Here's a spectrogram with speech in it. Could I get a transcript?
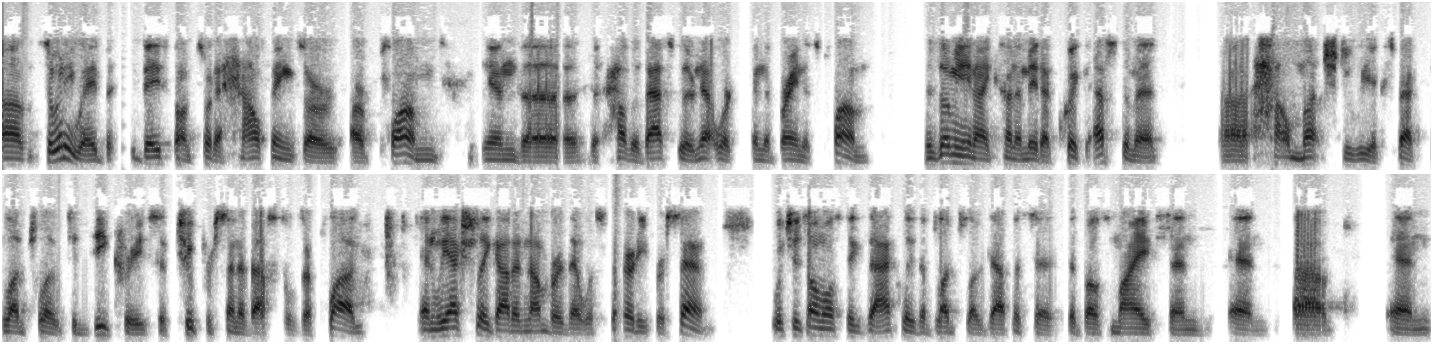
Um, so anyway, based on sort of how things are, are plumbed in the, the, how the vascular network in the brain is plumbed, Nozomi and I kind of made a quick estimate uh, how much do we expect blood flow to decrease if 2% of vessels are plugged? And we actually got a number that was 30%, which is almost exactly the blood flow deficit that both mice and, and, uh, and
